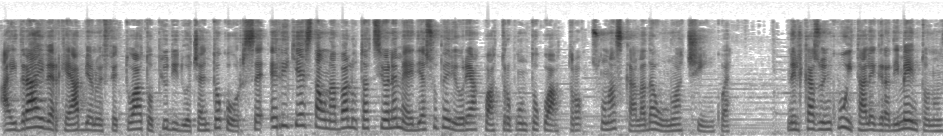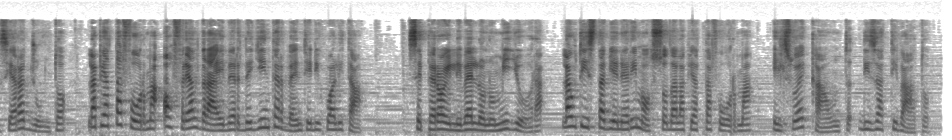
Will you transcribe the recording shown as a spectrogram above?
Ai driver che abbiano effettuato più di 200 corse è richiesta una valutazione media superiore a 4.4 su una scala da 1 a 5. Nel caso in cui tale gradimento non sia raggiunto, la piattaforma offre al driver degli interventi di qualità. Se però il livello non migliora, l'autista viene rimosso dalla piattaforma e il suo account disattivato.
